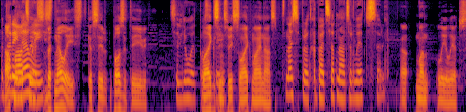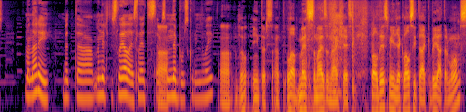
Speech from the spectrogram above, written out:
Bet apmācies, nelīst. bet nelīst, kas ir pozitīvi. Tas ir ļoti Laiks pozitīvi. viņas visu laiku mainās. Es nesaprotu, kāpēc es atnācu ar lietus sargu. Uh, Man līja lietus. Man arī, bet uh, man ir tas lielais lietus sargs, man nebūs, kur viņu likt. Ah, nu, interesanti. Labi, mēs esam aizrunājušies. Paldies, mīļie klausītāji, ka bijāt ar mums.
